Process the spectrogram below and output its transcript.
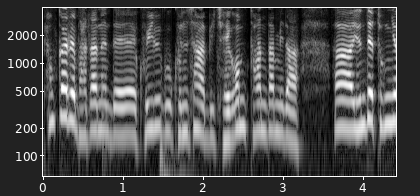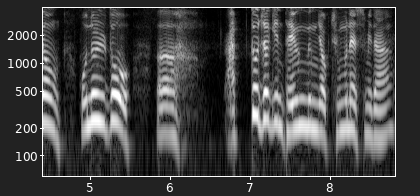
평가를 받았는데 9.19 군사합의 재검토한답니다. 아, 윤 대통령 오늘도 어, 압도적인 대응 능력 주문했습니다.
